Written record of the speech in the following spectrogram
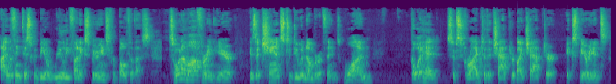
I would think this would be a really fun experience for both of us. So what I'm offering here is a chance to do a number of things. One, go ahead, subscribe to the chapter by chapter experience.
